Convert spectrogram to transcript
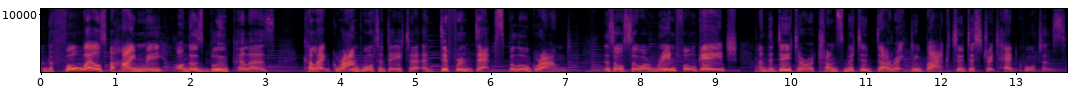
and the four wells behind me on those blue pillars collect groundwater data at different depths below ground. There's also a rainfall gauge and the data are transmitted directly back to district headquarters.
